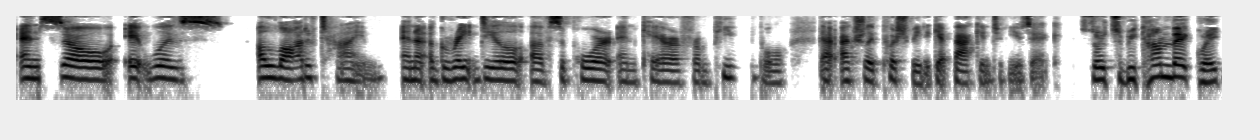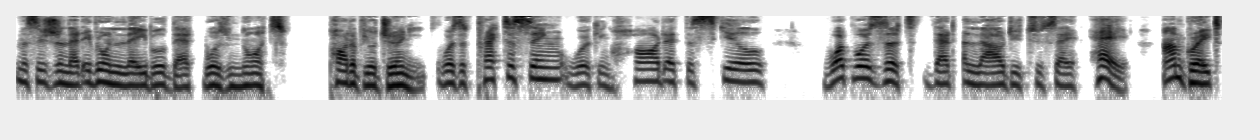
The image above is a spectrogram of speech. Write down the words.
And so it was a lot of time and a, great deal of support and care from people that actually pushed me to get back into music. So to become that great musician that everyone labeled that was not part of your journey, was it practicing, working hard at the skill? What was it that allowed you to say, Hey, I'm great.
